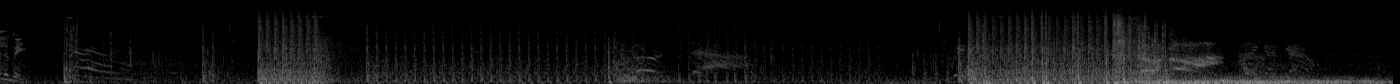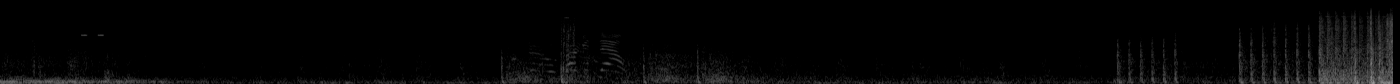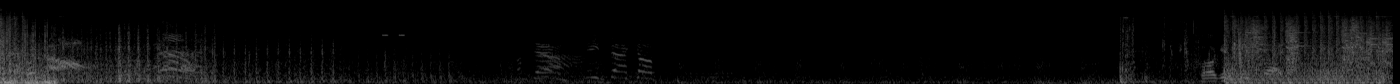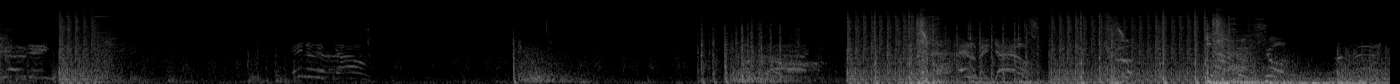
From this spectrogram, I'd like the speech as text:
enemy. Target's inside. Reloading. Enemy down. Enemy down. Good shot. I'm hurt.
